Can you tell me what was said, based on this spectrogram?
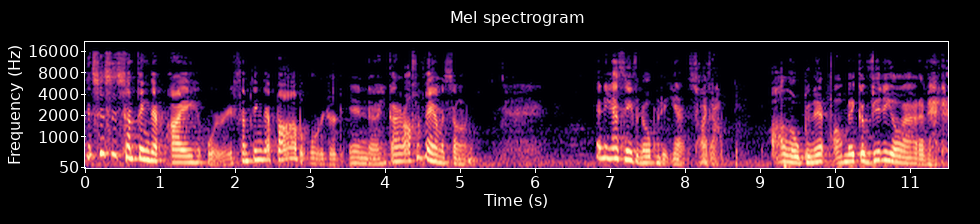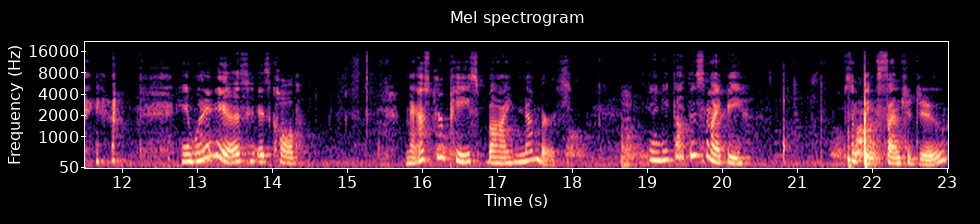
this isn't something that I ordered. It's something that Bob ordered, and uh, he got it off of Amazon. And he hasn't even opened it yet, so I thought, I'll open it. I'll make a video out of it. and what it is, it's called Masterpiece by Numbers. And he thought this might be something fun to do.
